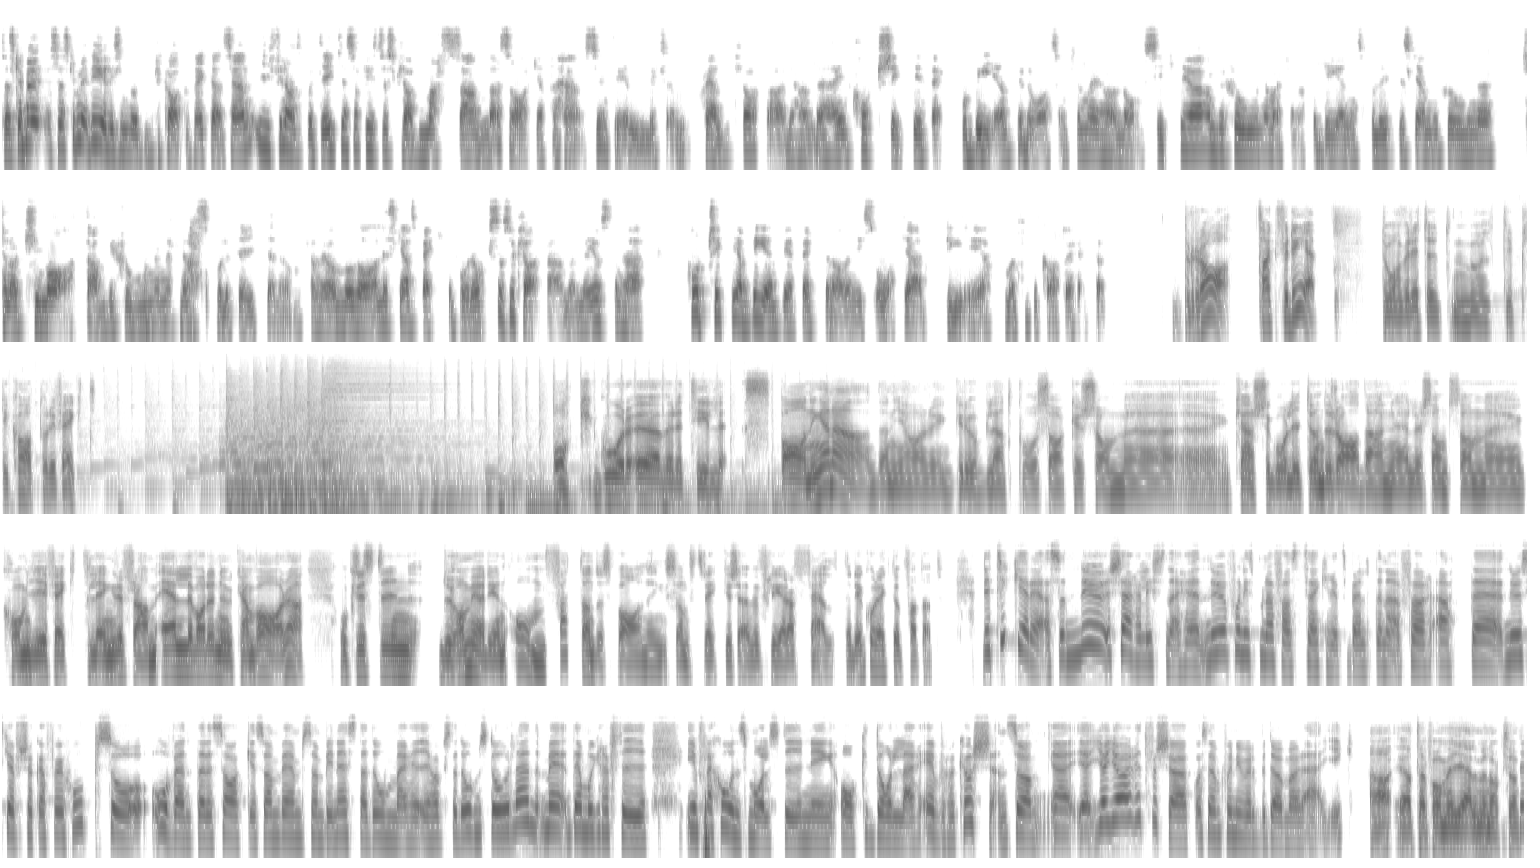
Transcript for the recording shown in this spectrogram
Sen ska man, sen ska man, det är liksom multiplikatoreffekten. Sen i finanspolitiken så finns det såklart massa andra saker att ta hänsyn till. Liksom, självklart, va? Det, här är en kortsiktig effekt på BNP då. Sen kan man ju ha långsiktiga ambitioner, man kan ha fördelningspolitiska ambitioner, kan ha klimatambitioner med finanspolitiken och man kan ha moraliska aspekter på det också såklart. Men just den här kortsiktiga BNP-effekten av en viss åtgärd, det är multiplikatoreffekten. Bra, tack för det. Då har vi rätt ut multiplikatoreffekt. Och går över till spaningarna där ni har grubblat på saker som eh, eh kanske går lite under radarn eller sånt som eh, kommer ge effekt längre fram eller vad det nu kan vara. Och Kristin, du har med dig en omfattande spaning som sträcker sig över flera fält. Är det korrekt uppfattat? Det tycker jag det. Alltså nu, kära lyssnare, nu får ni spänna fast säkerhetsbältena för att eh, nu ska jag försöka få ihop så oväntade saker som vem som blir nästa domare i Högsta domstolen med demografi, inflationsmålstyrning och dollar-eurokursen. Så eh, jag, gör ett försök och sen får ni väl bedöma hur det här gick. Ja, jag tar på mig hjälmen också.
